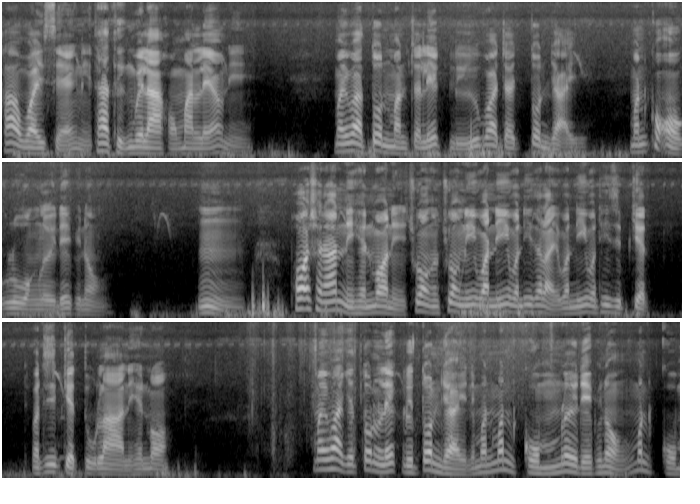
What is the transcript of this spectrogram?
ข้าวไวแสงนี่ ถ้าถึงเวลาของมันแล้วนี่ ไม่ว่าต้นมันจะเล็กหรือว่าจะต้นใหญ่ มันก็ออกรวงเลยเด้พี่น้อง อืม เพราะฉะนั้นนี่เห็นบ่นี่ช่วงช่วงนี้วันนี้วันที่เท่าไหร่วันนี้วันที่สิบเจ็ดวันที่สิบเจ็ดตุลานี่เห็นบ่ไม่ว่าจะต้นเล็กหรือต้นใหญ่นี่มันมันกลมเลยเด้พี่น้อง มันกลม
